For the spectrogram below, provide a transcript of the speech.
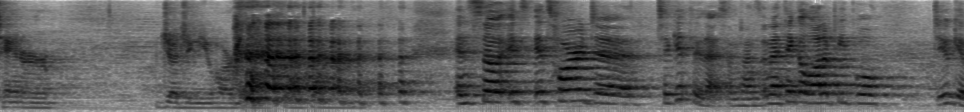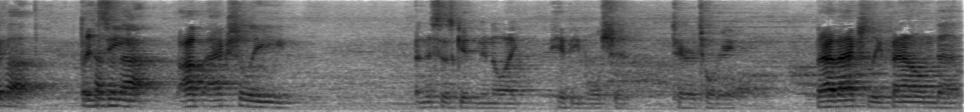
Tanner judging you hard. from the corner. And so it's it's hard to to get through that sometimes. And I think a lot of people do give up because see, of that. I've actually, and this is getting into like hippie bullshit territory, but I've actually found that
